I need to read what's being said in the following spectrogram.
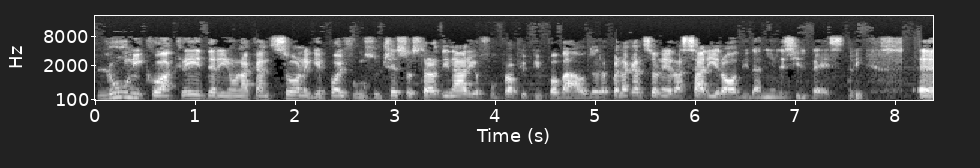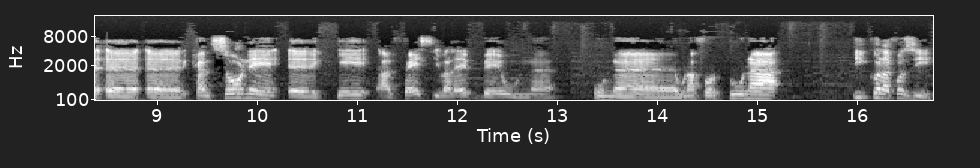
l'unico a credere in una canzone che poi fu un successo straordinario fu proprio Pippo Baudo. Quella canzone era Salirò di Daniele Silvestri. Eh, eh, eh, canzone eh, che al festival ebbe un- un, eh, una fortuna piccola così,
